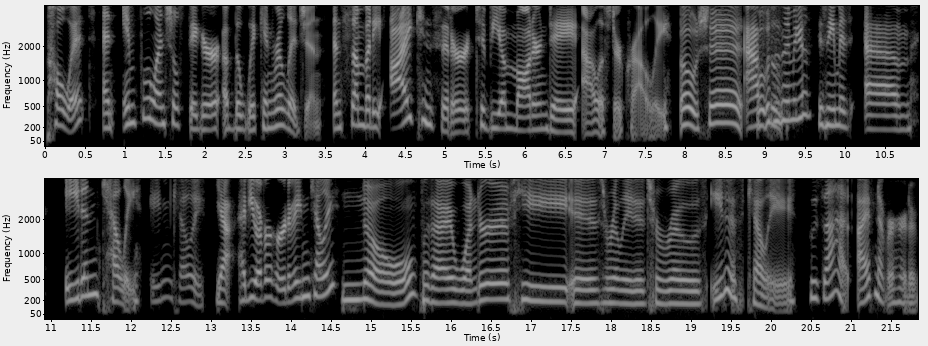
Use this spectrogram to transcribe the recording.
poet, and influential figure of the Wiccan religion, and somebody I consider to be a modern day Aleister Crowley. Oh shit. What was his name again? His name is um, Aidan Kelly. Aidan Kelly. Yeah, have you ever heard of Aidan Kelly? No, but I wonder if he is related to Rose Edith Kelly. Who's that? I've never heard of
